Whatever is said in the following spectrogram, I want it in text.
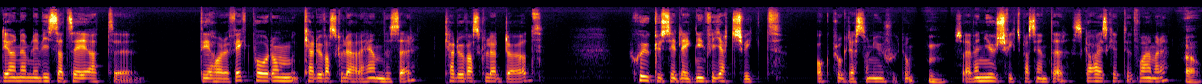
Det har nämligen visat sig att eh, det har effekt på de kardiovaskulära händelser, kardiovaskulär död, sjukhusinläggning för hjärtsvikt och progress av njursjukdom. Mm. Så även njursviktspatienter ska ha SGLT2-hämmare. Ja.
